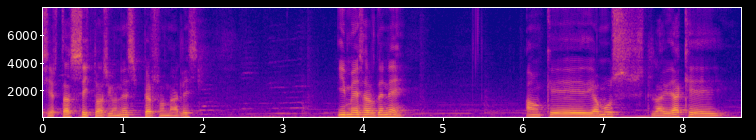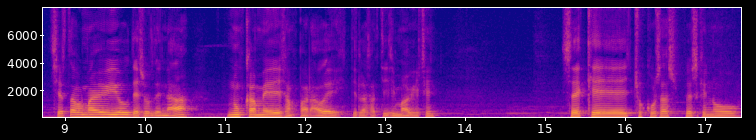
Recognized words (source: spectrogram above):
ciertas situaciones personales y me desordené. Aunque, digamos, la vida que cierta forma he vivido desordenada, nunca me he desamparado de, de la Santísima Virgen. Sé que he hecho cosas que no,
